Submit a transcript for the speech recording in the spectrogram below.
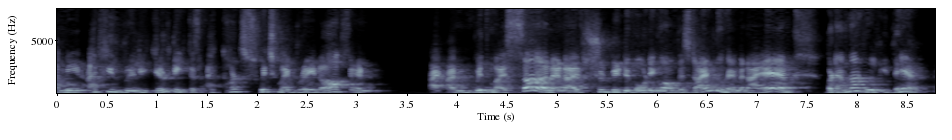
I mean, I feel really guilty because I can't switch my brain off and I, am with my son and I should be devoting all this time to him and I am, but I'm not really there.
